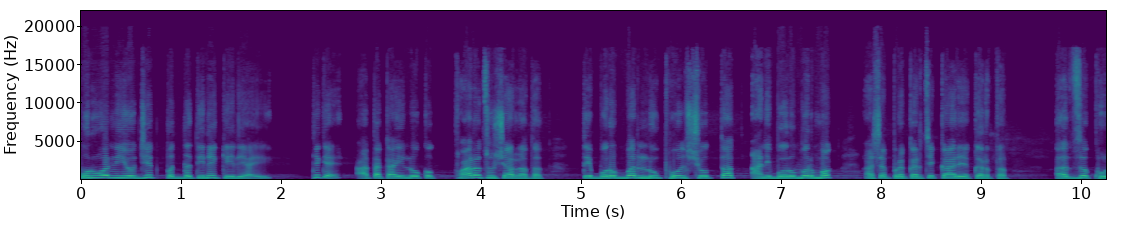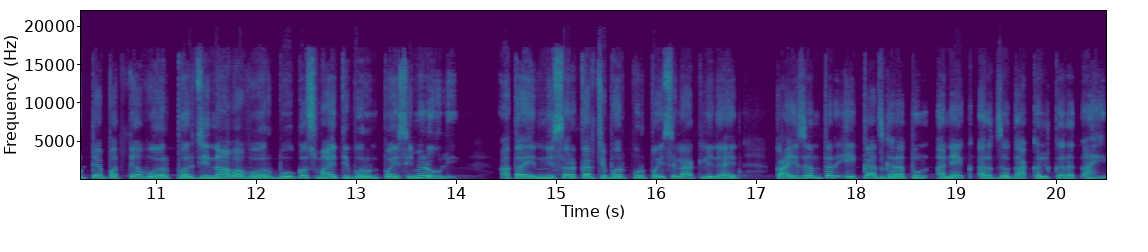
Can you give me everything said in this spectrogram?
पूर्वनियोजित पद्धतीने केली आहे. ठीक आहे? आता काही लोक फारच हुशार राहतात. ते बरोबर लूप होल शोधतात आणि बरोबर मग अशा प्रकारचे कार्य करतात. अर्ज खोट्या पत्त्यावर फर्जी नावावर बोगस माहिती भरून पैसे मिळवले. आता यांनी सरकारचे भरपूर पैसे लाटलेले आहेत. काही जण तर एकाच घरातून अनेक अर्ज दाखल करत आहेत.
